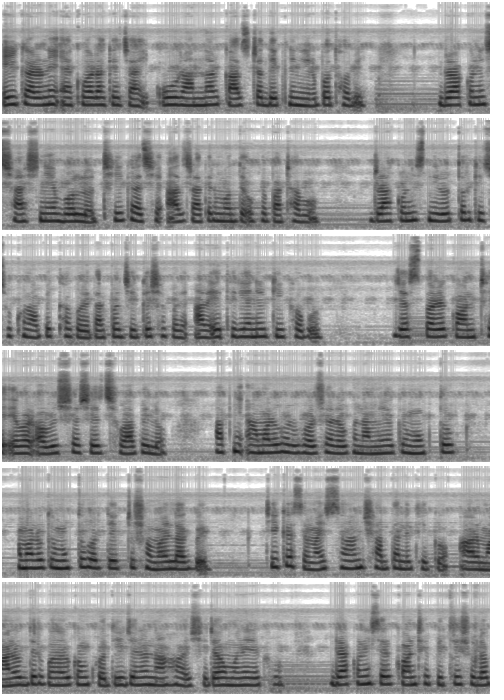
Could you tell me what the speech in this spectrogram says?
এই কারণে অ্যাকোয়ারাকে চাই। ও রান্নার কাজটা দেখলে নিরাপদ হবে। ড্রাকনিস শ্বাস নিয়ে বলল, ঠিক আছে, আজ রাতের মধ্যে ওকে পাঠাবো। ড্রাকনিস নিরুত্তর কিছুক্ষণ অপেক্ষা করে, তারপর জিজ্ঞাসা করে, আর এথেরিয়ানের কি খবর? জেসপারের কণ্ঠে এবার অবিশ্বাসের ছোঁয়া পেল। আপনি আমার উপর ভরসা রাখুন, আমি ওকে মুক্ত, আমার ওকে মুক্ত করতে একটু সময় লাগবে। ঠিক আছে, মাই সান, সাবধানে থেকো। আর মানবদের কোনো রকম ক্ষতি যেন না হয়, সেটাও মনে রেখো। ড্রাকনিসের কণ্ঠে পিতৃসুলভ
